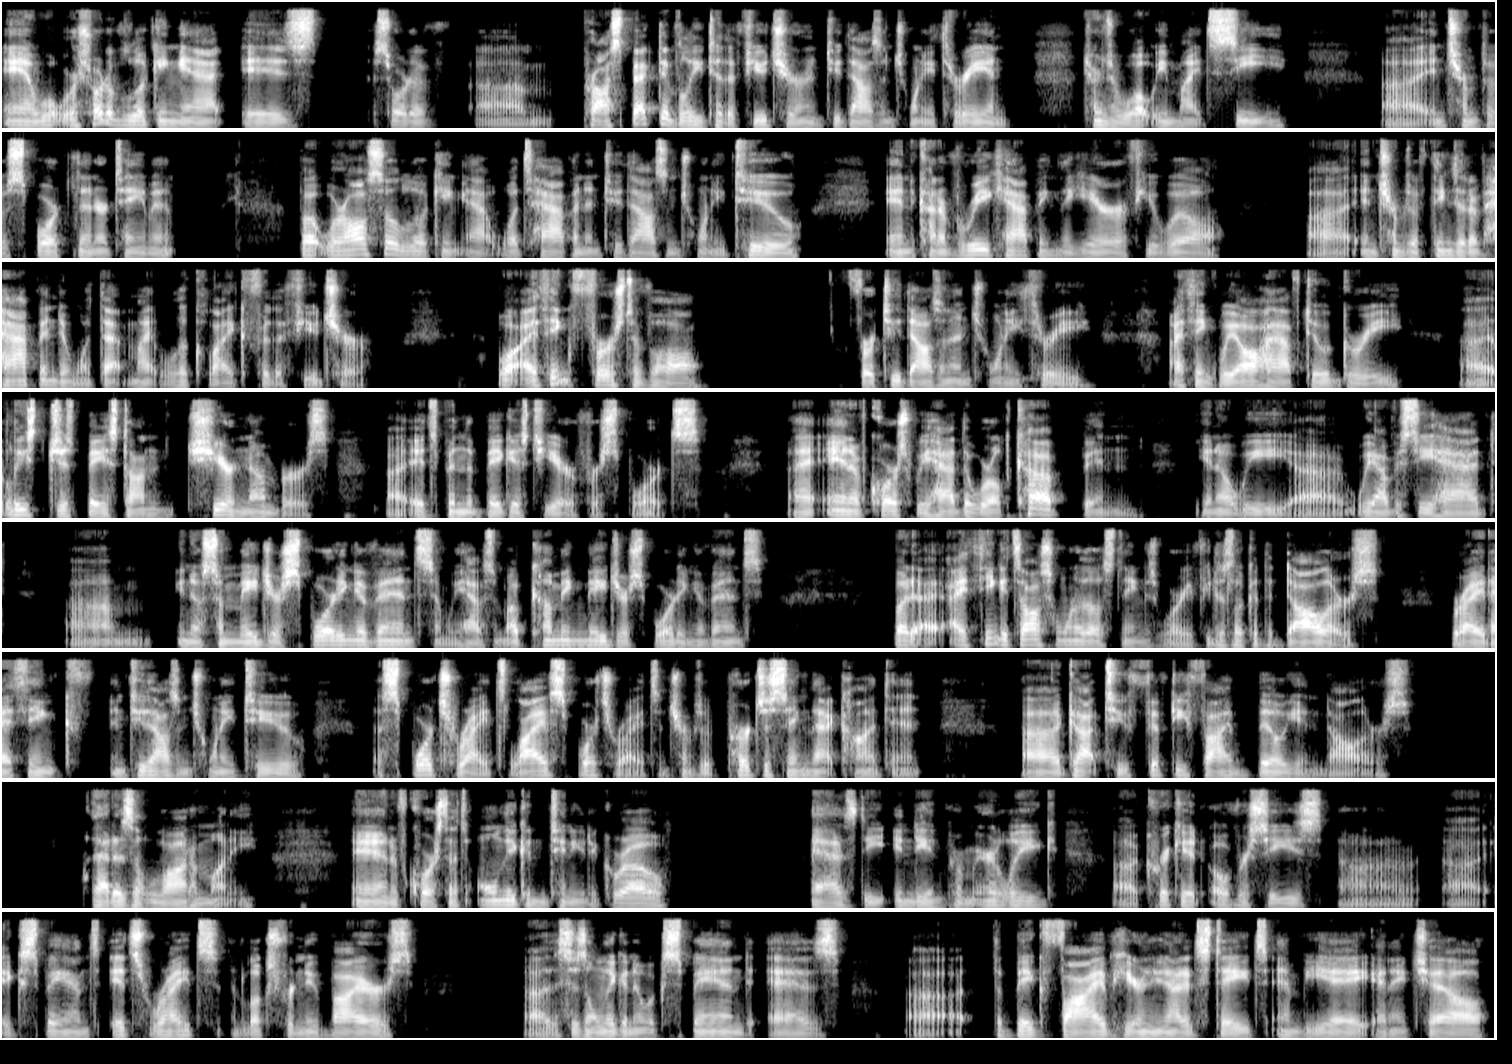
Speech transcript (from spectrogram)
And what we're sort of looking at is sort of um, prospectively to the future in 2023 in terms of what we might see uh, in terms of sports and entertainment. But we're also looking at what's happened in 2022 and kind of recapping the year, if you will, uh, in terms of things that have happened and what that might look like for the future. Well, I think first of all, for 2023, I think we all have to agree, uh, at least just based on sheer numbers, uh, it's been the biggest year for sports. Uh, and of course, we had the World Cup, and you know we uh, we obviously had um, you know some major sporting events, and we have some upcoming major sporting events. But I, I think it's also one of those things where if you just look at the dollars, right? I think in 2022, uh, sports rights, live sports rights, in terms of purchasing that content, uh, got to 55 billion dollars. That is a lot of money. And of course, that's only going to continue to grow as the Indian Premier League uh, cricket overseas uh, uh, expands its rights and looks for new buyers. Uh, this is only going to expand as uh, the big five here in the United States NBA, NHL,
